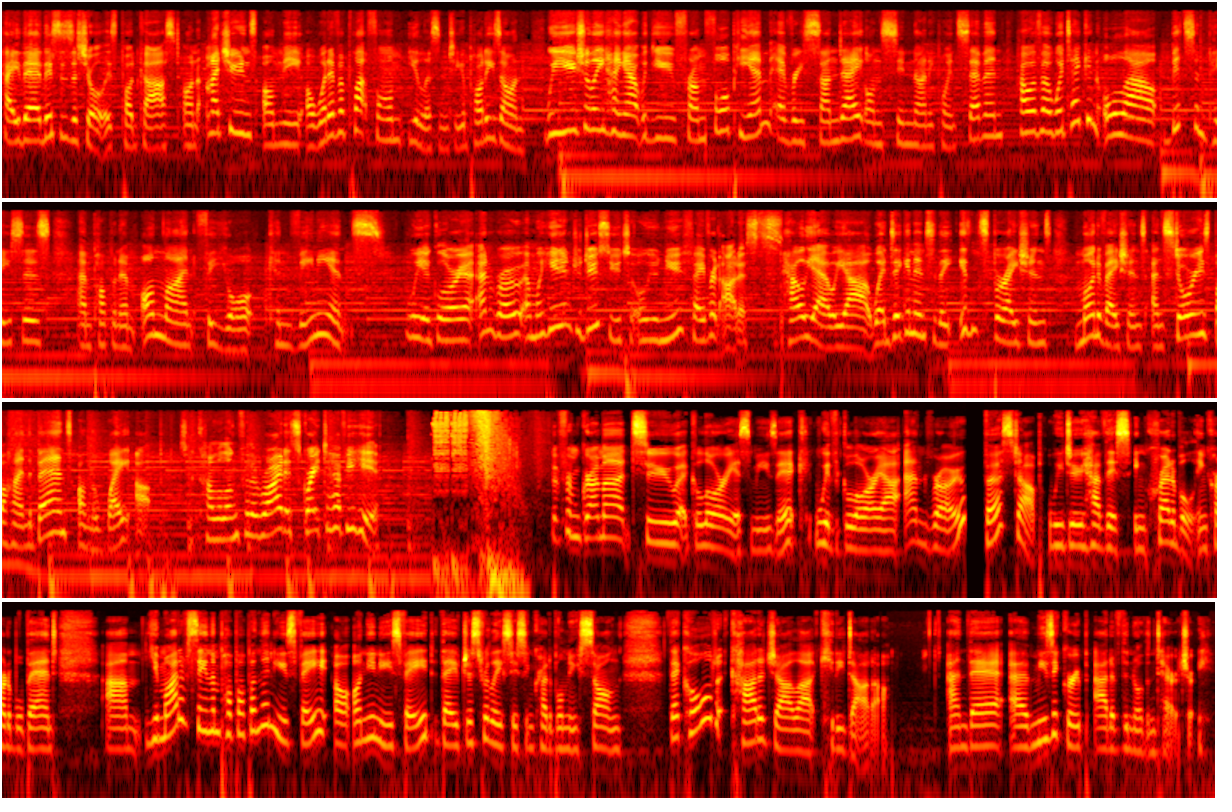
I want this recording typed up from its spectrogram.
Hey there, this is a Shortlist podcast on iTunes, Omny, or whatever platform you listen to your potties on. We usually hang out with you from 4 pm every Sunday on SYN 90.7. However, we're taking all our bits and pieces and popping them online for your convenience. We are Gloria and Ro, and we're here to introduce you to all your new favourite artists. Hell yeah, we are. We're digging into the inspirations, motivations, and stories behind the bands on the way up. So come along for the ride. It's great to have you here. But from grammar to glorious music with Gloria and Ro. First up, we do have this incredible, incredible band. Um, you might have seen them pop up on the news feed or on your news feed. They've just released this incredible new song. They're called Kardajala Kirridarra, and they're a music group out of the Northern Territory.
